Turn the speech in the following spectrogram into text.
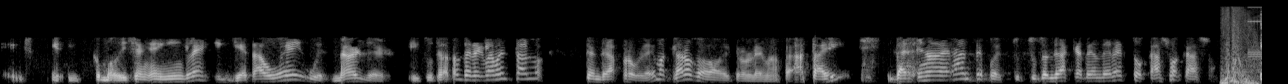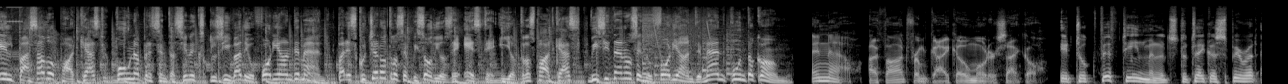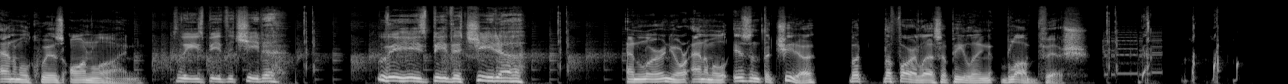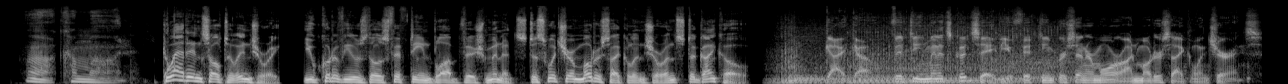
como dicen en inglés, get away with murder. Y tú tratas de reglamentarlo, tendrás problemas, claro que va a haber problemas. hasta ahí, de ahí en adelante, pues tú, tú, tendrás que atender esto caso a caso. El pasado podcast fue una presentación exclusiva de Euphoria On Demand. Para escuchar otros episodios de este y otros podcasts, visítanos en euphoriaondemand.com. And now, a thought from Geico Motorcycle. It took 15 minutes to take a spirit animal quiz online. Please be the cheetah. Please be the cheetah. And learn your animal isn't the cheetah but the far less appealing blobfish. Oh, come on. To add insult to injury, you could have used those 15 blobfish minutes to switch your motorcycle insurance to Geico. Geico. 15 minutes could save you 15% or more on motorcycle insurance.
